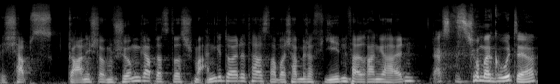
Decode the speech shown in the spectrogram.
Ich habe es gar nicht auf dem Schirm gehabt, dass du das schon mal angedeutet hast, aber ich habe mich auf jeden Fall dran gehalten, Das ist schon mal gut, ja.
